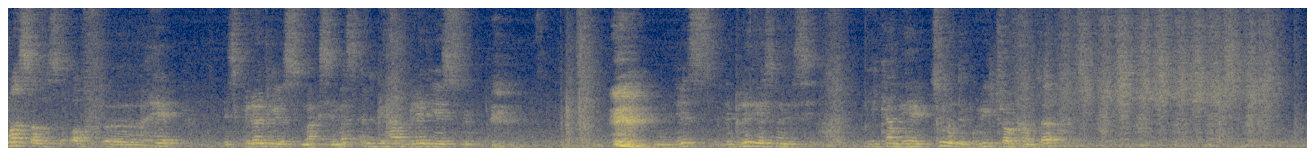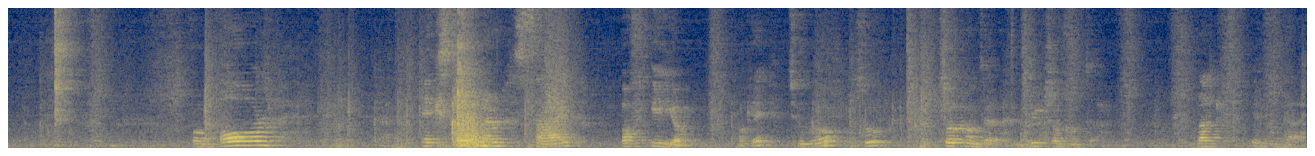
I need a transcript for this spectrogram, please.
muscles of uh, hip. is gluteus maximus, and we have gluteus medius. The gluteus medius, we come here to the great trochanter. From all external side of ilium, okay, to go to trochanter, great trochanter, like every guy.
